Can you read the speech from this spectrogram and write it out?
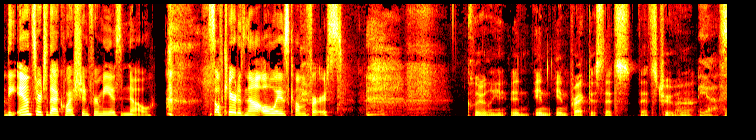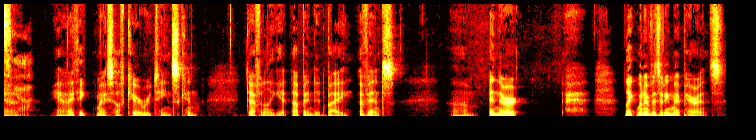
the answer to that question for me is no. Self care does not always come first. Clearly, in, in, in practice, that's, that's true, huh? Yes. Yeah. Yeah. yeah I think my self care routines can definitely get upended by events. Um, and there are, like when I'm visiting my parents,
